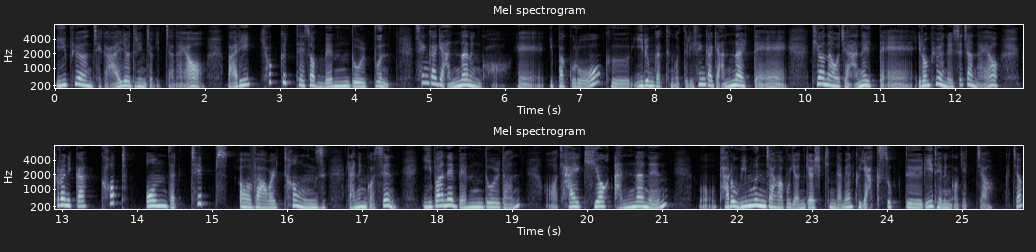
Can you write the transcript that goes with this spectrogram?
이 표현 제가 알려드린 적 있잖아요. 말이 혀끝에서 맴돌 뿐 생각이 안 나는 거. 예, 입 밖으로 그 이름 같은 것들이 생각이 안 날 때, 튀어나오지 않을 때, 이런 표현을 쓰잖아요. 그러니까, caught on the tips of our tongues 라는 것은 입안에 맴돌던, 어, 잘 기억 안 나는, 어, 바로 윗문장하고 연결시킨다면 그 약속들이 되는 거겠죠. 그죠?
